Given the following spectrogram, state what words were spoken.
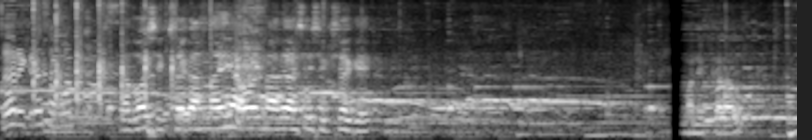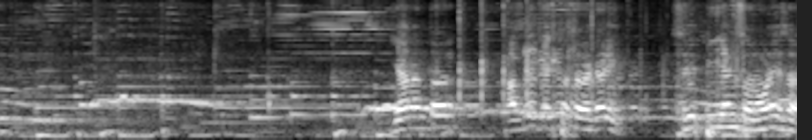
सर इकडे समोर. सर्व शिक्षकांनाही आवडणारे असे शिक्षक आहे यानंतर आमचे ज्येष्ठ सहकारी Shri P N Sonawane sir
